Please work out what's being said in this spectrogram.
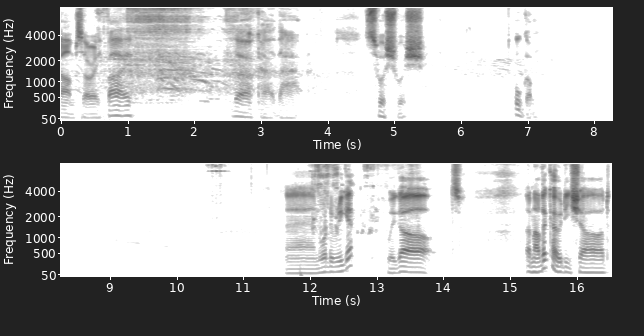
Oh, I'm sorry. Bye. Look at that. Swoosh, swoosh. All gone. And what did we get? We got another Cody shard,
